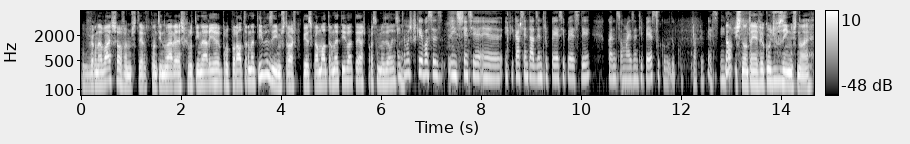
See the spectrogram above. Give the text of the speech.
o governo abaixo, ou vamos ter de continuar a escrutinar e a propor alternativas e mostrar aos portugueses que há uma alternativa até às próximas eleições. Então, mas porquê a vossa insistência eh, em ficar sentados entre o PS e o PSD quando são mais anti-PS do, do, que o próprio PSD? Não, isto não tem a ver com os vizinhos, não é?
